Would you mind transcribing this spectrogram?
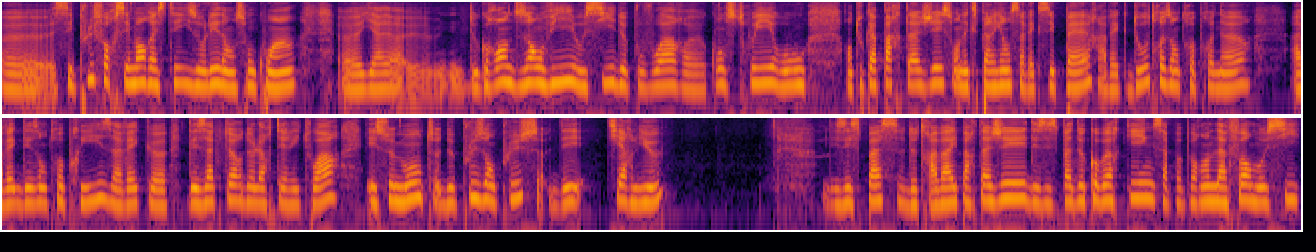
Euh, c'est plus forcément rester isolé dans son coin. Euh, il y a euh, de grandes envies aussi de pouvoir construire ou en tout cas partager son expérience avec ses pairs, avec d'autres entrepreneurs avec des entreprises, avec des acteurs de leur territoire, et se montent de plus en plus des tiers-lieux, des espaces de travail partagés, des espaces de coworking, ça peut prendre la forme aussi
